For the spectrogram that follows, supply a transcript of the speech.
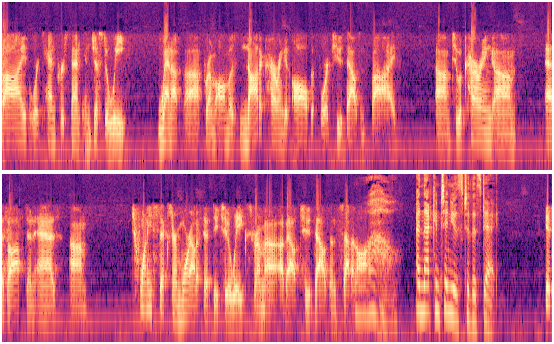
five or ten percent in just a week went up uh, from almost not occurring at all before 2005 um, to occurring um, as often as um, 26 or more out of 52 weeks from uh, about 2007 on. Wow. And that continues to this day. It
